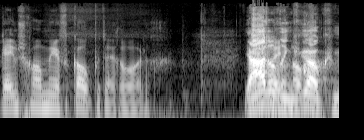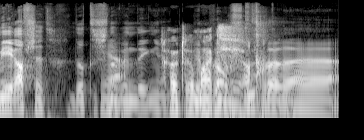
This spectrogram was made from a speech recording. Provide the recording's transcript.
games gewoon meer verkopen tegenwoordig. Ja, dat denk ik ook. Meer afzet. Dat is Ja. nog een ding, ja. Grotere markt. Vroeger, eh,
